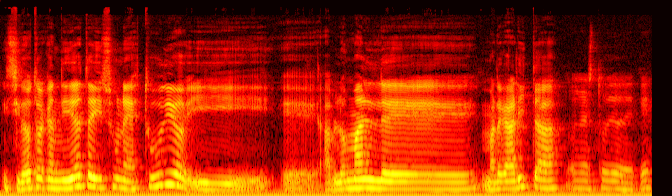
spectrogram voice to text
¿Y si la otra candidata hizo un estudio y eh, habló mal de Margarita? ¿Un estudio de qué?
